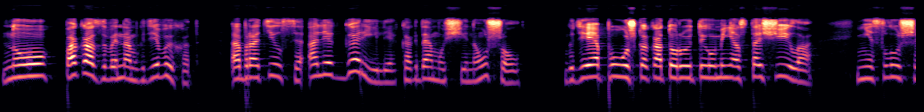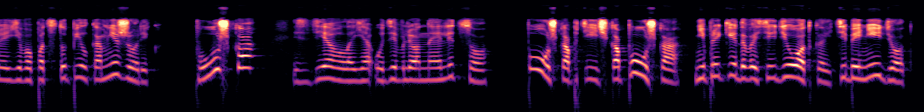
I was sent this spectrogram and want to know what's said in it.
«Ну, показывай нам, где выход», Обратился Олег к Горилле, когда мужчина ушел. «Где пушка, которую ты у меня стащила?» Не слушая его, подступил ко мне Жорик. «Пушка?» – сделала я удивленное лицо. «Пушка, птичка, пушка! Не прикидывайся идиоткой, тебе не идет!»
